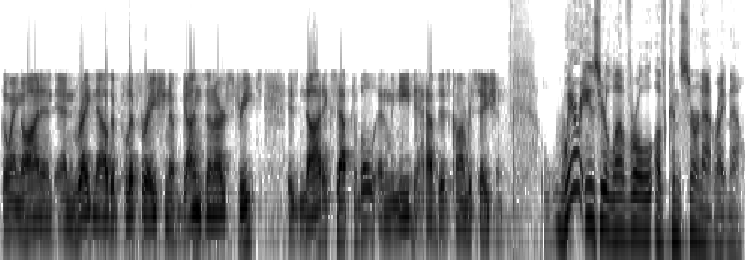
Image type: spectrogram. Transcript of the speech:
going on. And, and right now, the proliferation of guns on our streets is not acceptable, and we need to have this conversation. Where is your level of concern at right now?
